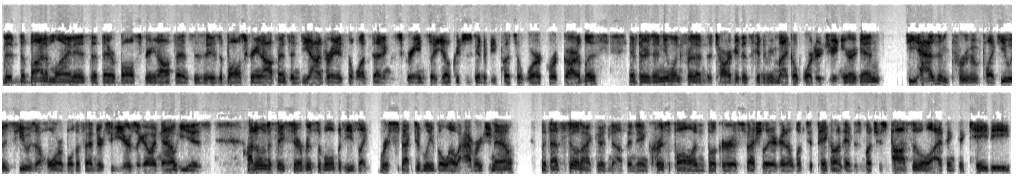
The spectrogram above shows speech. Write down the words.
the, the bottom line is that their ball screen offense is, is a ball screen offense, and DeAndre is the one setting the screen. So Jokic is going to be put to work regardless. If there's anyone for them to target, it's going to be Michael Porter Jr. again. He has improved. Like he was, he was a horrible defender two years ago, and now he is. I don't want to say serviceable, but he's like respectably below average now but that's still not good enough. And, and Chris Paul and Booker especially are going to look to pick on him as much as possible. I think that KD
